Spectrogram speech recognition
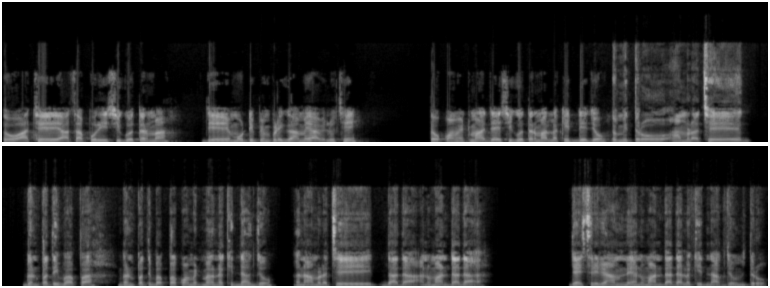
તો આ છે આશાપુરી સિગોતરમાં, જે મોટી પિંપળી ગામે આવેલું છે. તો કોમેન્ટમાં જય સિગોતરમાં લખી જ દેજો. તો મિત્રો, આમળા છે ગણપતિ બાપા. ગણપતિ બાપા કોમેન્ટમાં લખી નાખજો. અને આમળા છે દાદા, હનુમાન દાદા. જય શ્રી રામ ને હનુમાન દાદા લખી જ નાખજો મિત્રો.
